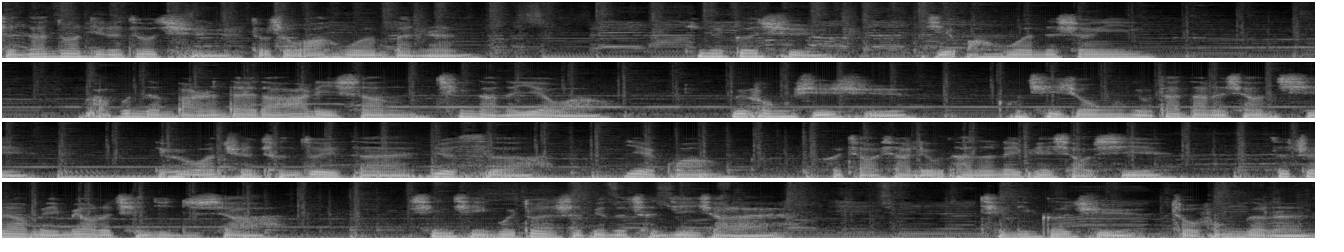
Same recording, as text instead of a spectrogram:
整张专辑的作曲都是王洪恩本人。听着歌曲以及王洪恩的声音，仿佛能把人带到阿里山清朗的夜晚，微风徐徐，空气中有淡淡的香气。你会完全沉醉在月色、夜光和脚下流淌的那片小溪，在这样美妙的情景之下，心情会顿时变得沉静下来。请听歌曲《走风的人》。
